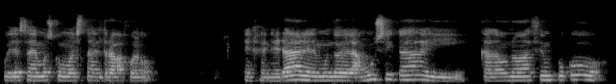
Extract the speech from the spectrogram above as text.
pues ya sabemos cómo está el trabajo en general en el mundo de la música y cada uno hace un poco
